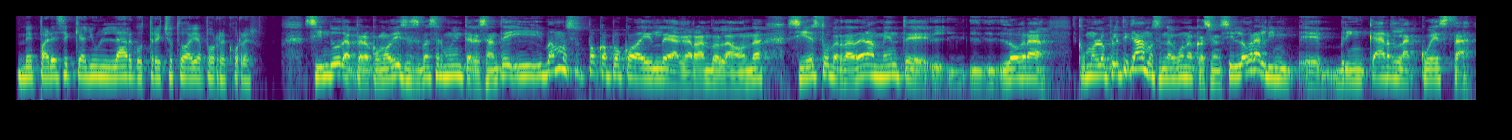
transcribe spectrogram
me parece que hay un largo trecho todavía por recorrer. Sin duda, pero como dices, va a ser muy interesante y vamos poco a poco a irle agarrando la onda. Si esto verdaderamente logra, como lo platicábamos en alguna ocasión, si logra eh, brincar la cuesta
